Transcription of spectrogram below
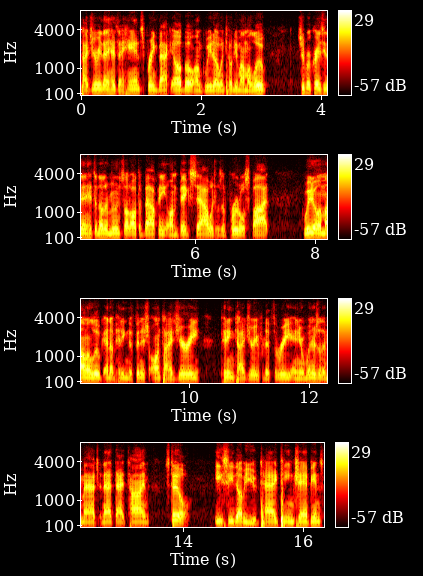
Tajiri then hits a handspring back elbow on Guido and Tony Mamaluke. Super Crazy then hits another moonsault off the balcony on Big Sal, which was a brutal spot. Guido and Mamaluke end up hitting the finish on Tajiri, pinning Tajiri for the three, and your winners of the match. And at that time, still ECW Tag Team Champions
